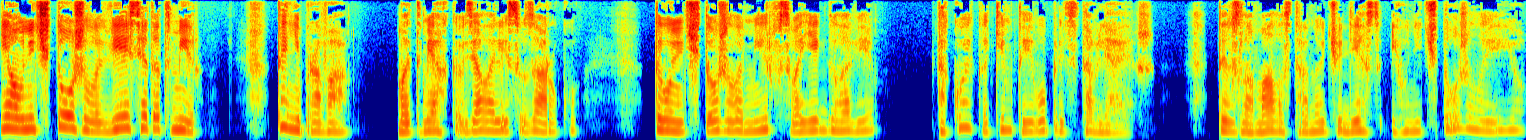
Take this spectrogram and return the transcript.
«Я уничтожила весь этот мир». «Ты не права», — Мэтт мягко взял Алису за руку. «Ты уничтожила мир в своей голове, такой, каким ты его представляешь. Ты взломала страну чудес и уничтожила ее.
